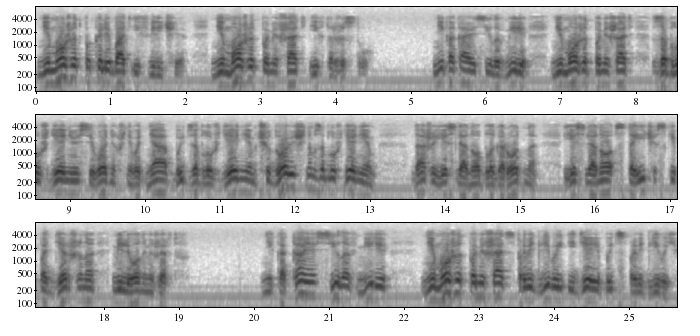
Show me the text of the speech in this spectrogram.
не может поколебать их величие, не может помешать их торжеству. Никакая сила в мире не может помешать заблуждению сегодняшнего дня быть заблуждением, чудовищным заблуждением, даже если оно благородно, если оно стоически поддержано миллионами жертв. Никакая сила в мире не может помешать справедливой идее быть справедливой,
